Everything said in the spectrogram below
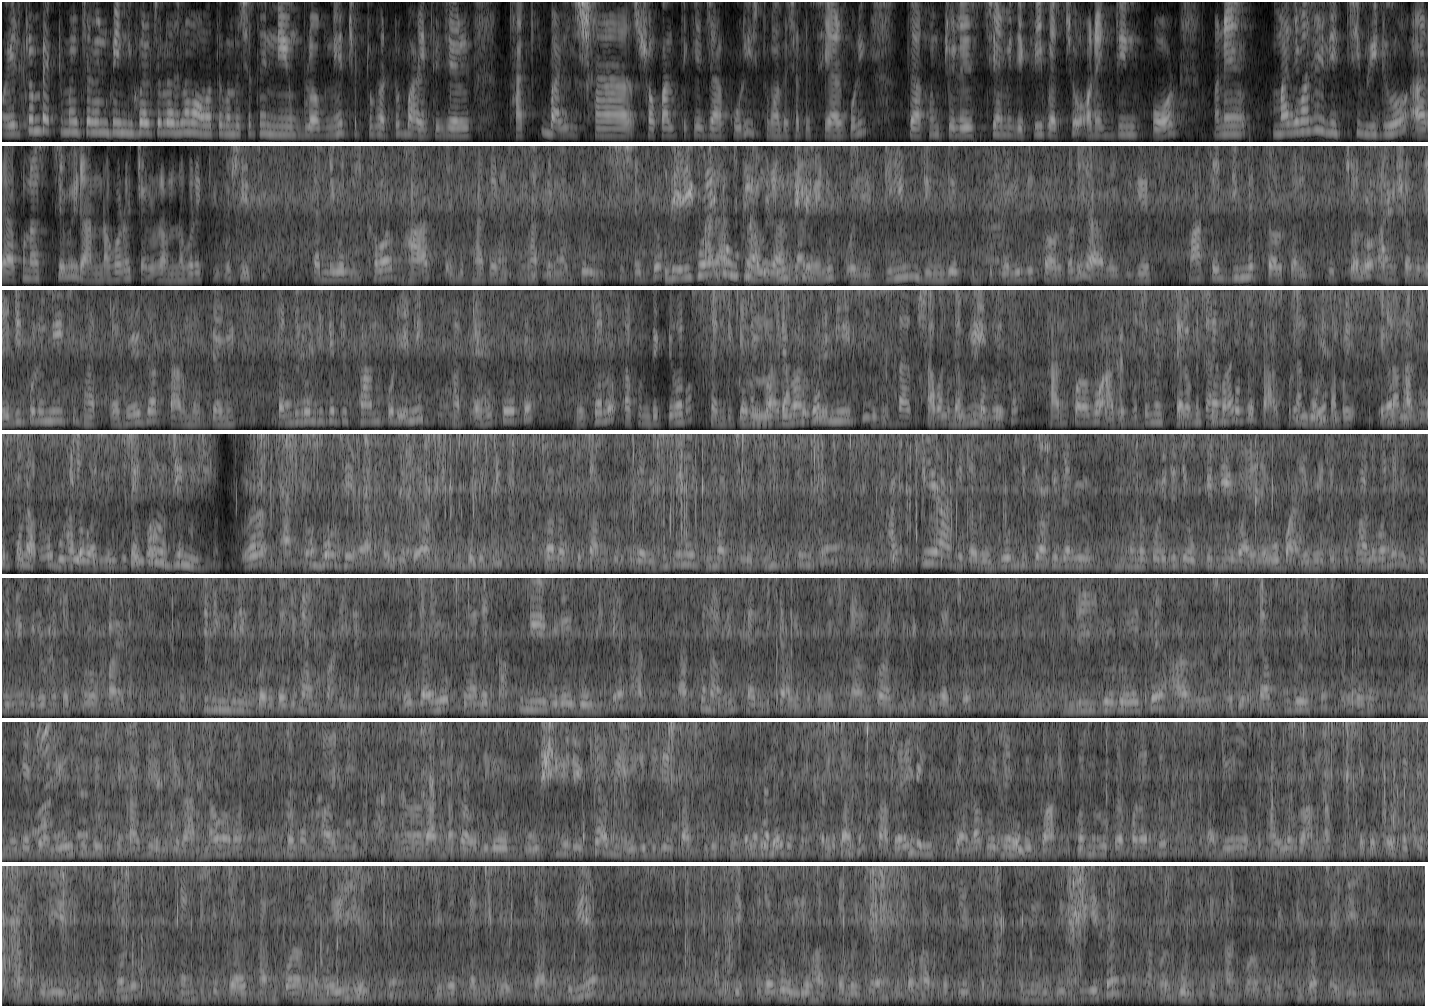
Welcome back to my channel Pinki Pal চলে আসলাম আমার তোমাদের সাথে নিউ ব্লগ নিয়ে, ছোট্টখাটো বাড়িতে যে থাকি, বাড়ির সারা সকাল থেকে যা করি, তোমাদের সাথে শেয়ার করি। তো এখন চলে এসেছি, আমি দেখতেই পাচ্ছ অনেক দিন পর মানে মাঝে মাঝেই দিচ্ছি ভিডিও আর এখন আসছি আমি রান্নাঘরে। চলো রান্নাঘরে কি বসিয়েছি? স্যান্ডিগলির খাবার ভাত এই যে ভাজার ভাতের মধ্যে উচ্ছে সেদ্ধ। দেরি করে তো উঠলাম হবে রান্নার মেনু ওই যে ডিম ডিম দিয়ে ফুলকপি আলু দিয়ে তরকারি আর এদিকে মাছের ডিমের তরকারি। তো চলো আমি সব রেডি করে নিয়েছি ভাতটা হয়ে যাক। তার মধ্যে আমি স্যান্ডিগন্ডিকে একটু স্নান করিয়ে নিই ভাতটা হতে হতে। তো চলো এখন দেখতে পাচ্ছি স্যান্ডিকে আমি চান করে নিয়েছি। সাবান শ্যাম্পু রয়েছে। স্নান করাবো আগে প্রথমে স্যান্ডি স্নান করবে তারপরে চান তারপরে এরা স্নান করতে না খুব ভালোবাসে। যে কোনো জিনিস ওরা এত বোঝে এত বোঝে। আমি শুধু বলে দিই চল আজকে চান করতে যাবে। দুজনেই ঘুমাচ্ছিল ঘুম থেকে উঠে আর কে আগে যাবে। গন্ডি তো আগে যাবে মনে করেছে যে ওকে নিয়ে বাইরে ও বাইরে বেরোতে খুব ভালোবাসে কিন্তু ওকে নিয়ে বেরোনো চট করে হয় না। খুব তিরিং বিরিং করে তাই জন্য আমি পারি না। তো যাই হোক, তোমাদের কাকু নিয়ে বেরোয় গল্লিকে। আর এখন আমি স্যান্ডিকে আগে প্রথমে স্নান করাচ্ছি, দেখতে পাচ্ছ। লিডো রয়েছে আর ওদের শ্যাম্পু রয়েছে, তো এর মধ্যে ডলেও চলে এসছে কাজে। এদিকে রান্নাও আমার তেমন হয়নি। রান্নাটা ওদিকে বসিয়ে রেখে আমি এই দিকের কাজগুলো করব বলে তাড়াতাড়ি যেহেতু বেলা হয়ে যায়, ওদের গা শুকানোরও ব্যাপার আছে। জন্য ভালো রান্না করতে করতে ওদেরকে স্নান করিয়ে নিই। তো চলো, স্যান্ডিকে প্রায় স্নান করানো হয়েই এসছে। এবার স্যান্ডিকে চান করিয়ে আমি দেখতে যাব, এদিকে ভাতটা হয়েছে নাকি? তা ভাতটাকে আমি উপর দিয়ে এসে তারপরে গোলটিকে স্নান করাবো। দেখতেই পাচ্ছ যে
